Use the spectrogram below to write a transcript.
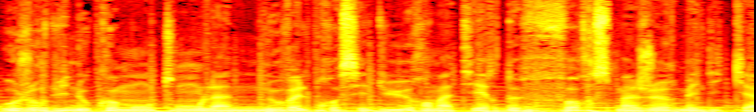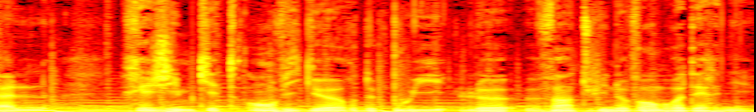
Aujourd'hui, nous commentons la nouvelle procédure en matière de force majeure médicale, régime qui est en vigueur depuis le 28 novembre dernier.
